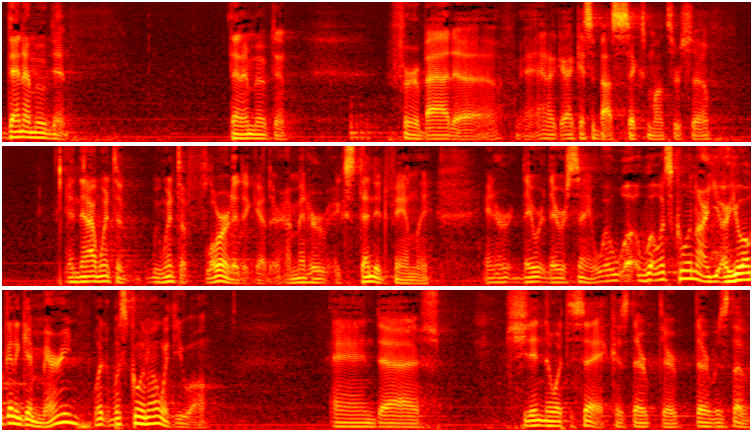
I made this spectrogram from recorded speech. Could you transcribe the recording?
then I moved in. Then I moved in for about, uh, I guess about six months or so. And then I went to, we went to Florida together. I met her extended family. And her, they, were, they were saying, well, what, what's going on? Are you, are you all going to get married? What, what's going on with you all? and uh, she didn't know what to say because there, there, there was the,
